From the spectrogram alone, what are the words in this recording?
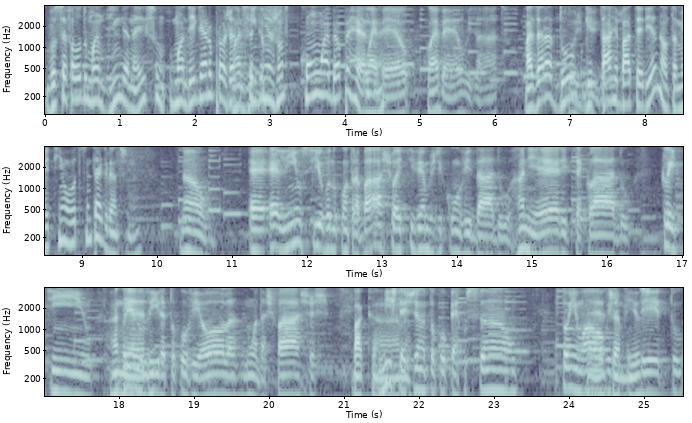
Você falou do Mandinga, não é isso? O Mandinga era o projeto Mandinga que você tinha junto com o Ebel Perrella, com né? Ebel, Com o Ebel, exato. Mas era do 2002. guitarra e bateria, não? Também tinham outros integrantes, né? Não. É, Elinho Silva no contrabaixo, aí tivemos de convidado Ranieri, teclado, Cleitinho, Ranieri. Breno Lira tocou viola numa das faixas. Bacana. Mr. Jean tocou percussão, Tonho certo, Alves no quinteto,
